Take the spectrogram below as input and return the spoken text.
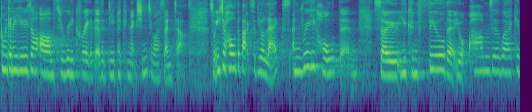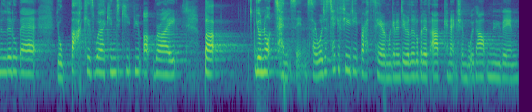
and we're going to use our arms to really create a bit of a deeper connection to our center. So I want you to hold the backs of your legs and really hold them so you can feel that your arms are working a little bit, your back is working to keep you upright, but you're not tensing. So we'll just take a few deep breaths here and we're going to do a little bit of ab connection but without moving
